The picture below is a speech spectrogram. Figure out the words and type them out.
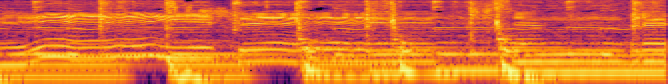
देयिते चन्द्रशेखरगु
